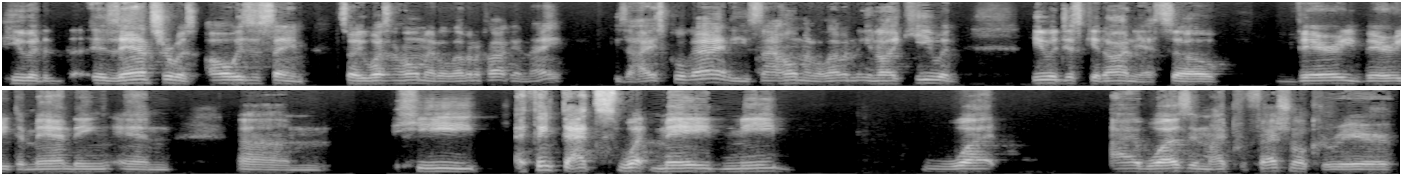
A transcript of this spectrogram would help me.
he would. His answer was always the same. So he wasn't home at eleven o'clock at night. He's a high school guy, and he's not home at eleven. You know, like he would, he would just get on you. So very, very demanding, and um, he. I think that's what made me what I was in my professional career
